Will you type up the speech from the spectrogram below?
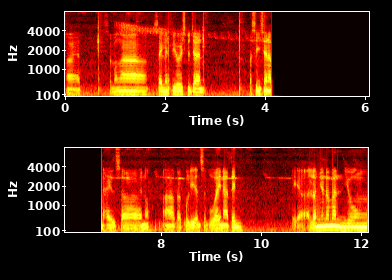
At sa mga silent viewers ko dyan, pasensya na dahil sa ano, ah, kakulian sa buhay natin. Kaya alam nyo naman yung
